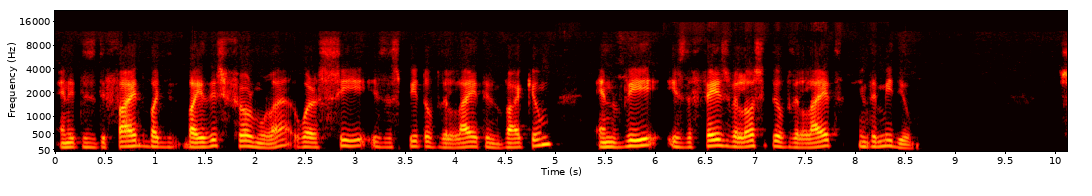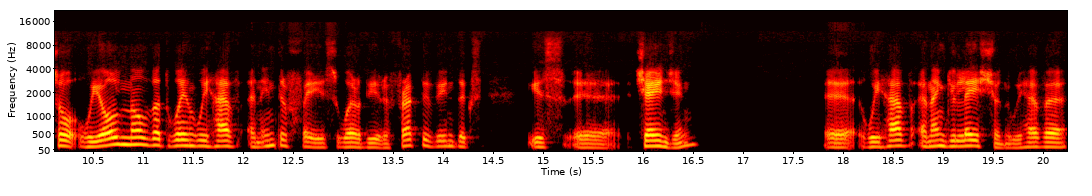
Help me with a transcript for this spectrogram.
And it is defined by, by this formula where c is the speed of the light in vacuum and v is the phase velocity of the light in the medium. So we all know that when we have an interface where the refractive index is uh, changing, uh, we have an angulation, we have a,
